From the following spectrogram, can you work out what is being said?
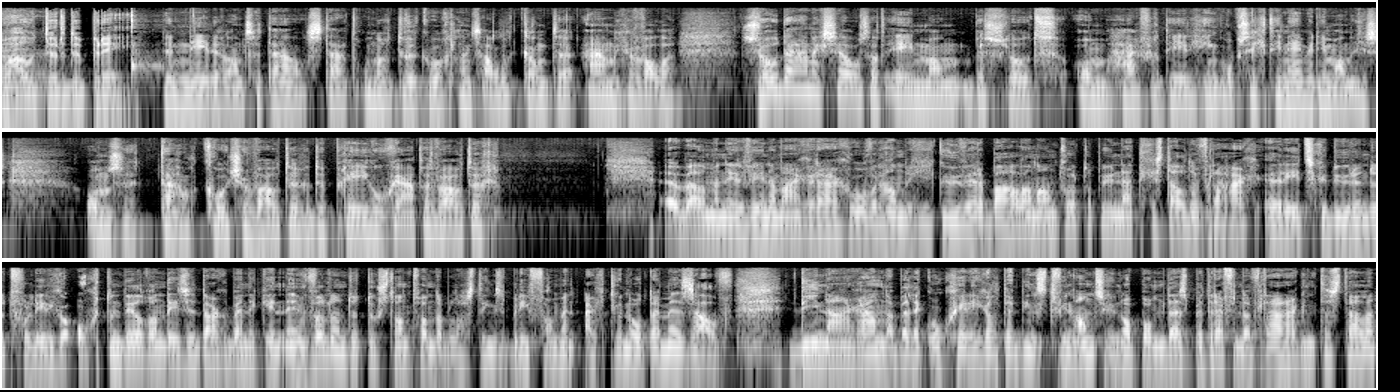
Wouter de Pre. De Nederlandse taal staat onder druk, wordt langs alle kanten aangevallen. Zodanig zelfs dat één man besloot om haar verdediging op zich te nemen. Die man is onze taalcoach Wouter de Pre. Hoe gaat het, Wouter? Eh, wel, meneer Venema, graag overhandig ik u verbaal een antwoord op uw net gestelde vraag. Reeds gedurende het volledige ochtenddeel van deze dag ben ik in invullende toestand van de belastingsbrief van mijn echtgenoot en mijzelf. Die aangaande bel ik ook geregeld de dienst Financiën op om desbetreffende vragen te stellen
